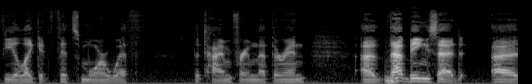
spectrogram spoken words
feel like it fits more with the time frame that they're in. Uh, that being said, uh,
